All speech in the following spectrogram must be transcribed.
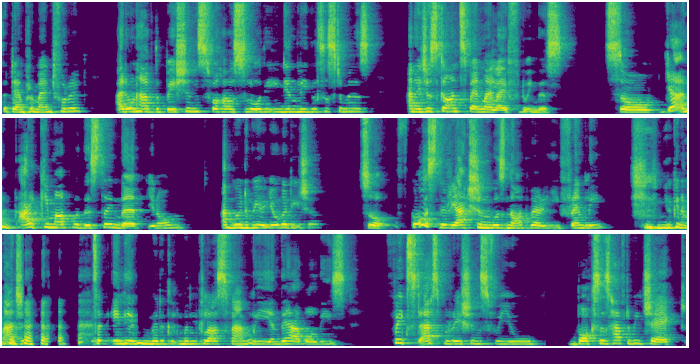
the temperament for it. I don't have the patience for how slow the Indian legal system is. And I just can't spend my life doing this. So, yeah, and I came up with this thing that, you know, I'm going to be a yoga teacher. So, of course, the reaction was not very friendly you can imagine it's an Indian middle, middle class family, and they have all these fixed aspirations for you. Boxes have to be checked,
